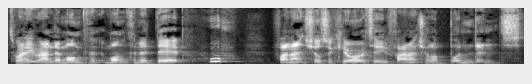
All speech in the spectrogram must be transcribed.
twenty grand a month, month in a dip. Whew, financial security, financial abundance.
